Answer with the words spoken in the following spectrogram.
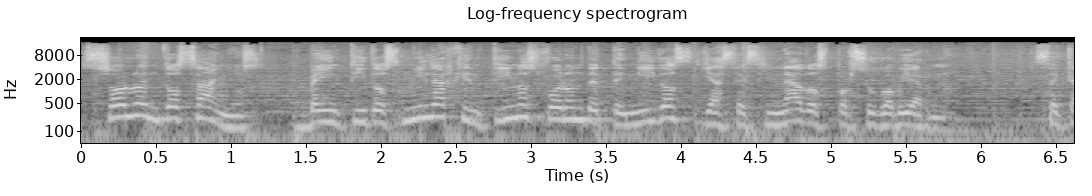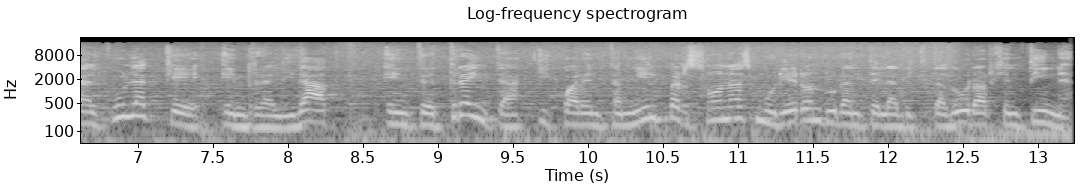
solo en dos años, 22.000 argentinos fueron detenidos y asesinados por su gobierno. Se calcula que, en realidad, entre 30 y 40 mil personas murieron durante la dictadura argentina,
